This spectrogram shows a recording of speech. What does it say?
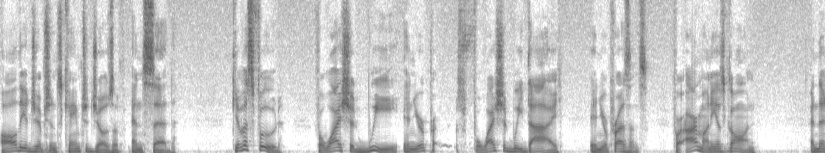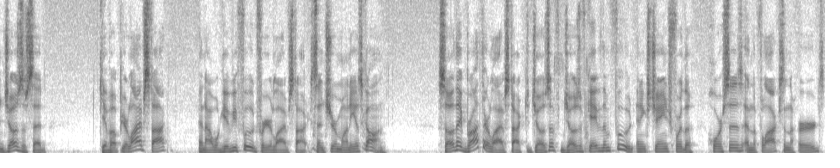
all the Egyptians came to Joseph and said, "Give us food, for why should we in your pre- for why should we die in your presence? For our money is gone." And then Joseph said, "Give up your livestock, and I will give you food for your livestock, since your money is gone." So they brought their livestock to Joseph, and Joseph gave them food in exchange for the horses and the flocks and the herds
